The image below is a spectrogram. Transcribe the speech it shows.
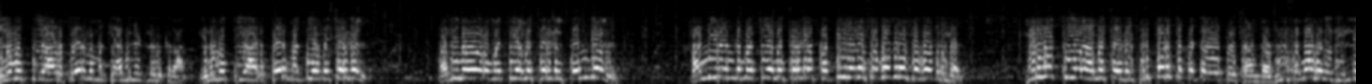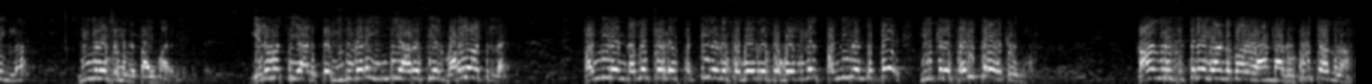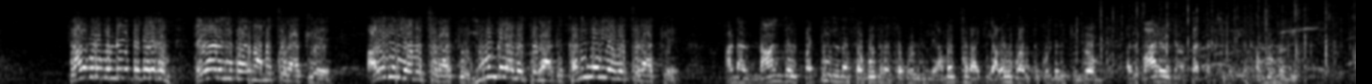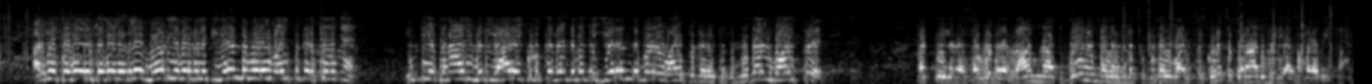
எழுபத்தி ஆறு பேர் நம்ம கேபினெட்ல இருக்கிறாங்க. எழுபத்தி ஆறு பேர் மத்திய அமைச்சர்கள். பதினோரு மத்திய அமைச்சர்கள் பெண்கள். பன்னிரண்டு மத்திய அமைச்சர்கள் பட்டியலின சகோதர சகோதரிகள். இருபத்தி ஏழு அமைச்சர்கள் பிற்படுத்தப்பட்ட வகுப்பை சார்ந்தவர் இது சமூக நீதி இல்லைங்களா? நீங்களே சொல்லுங்க தாய்மார்கள். எழுபத்தி ஆறு பேர் இதுவரை இந்திய அரசியல் வரலாற்றுல பன்னிரண்டு அமைச்சர்கள் பட்டியலின சகோதர சகோதரிகள் பன்னிரண்டு பேர் இருக்கிற சரித்திரம் இருக்குதுங்களா? காங்கிரஸ் இத்தனை காண்டமாக ஆண்டாக கொடுத்தாங்களா? திராவிட முன்னேற்ற கழகம் தயாநிதி மாறன் அமைச்சராக்கு அழகிரி அமைச்சராக்கு இவங்க அமைச்சராக்கு கனிமொழி அமைச்சராக்கு ஆனால் நாங்கள் பட்டியலின சகோதர சகோதரிகளை அமைச்சராக்கி அழகு பார்த்துக் கொண்டிருக்கின்றோம். அது பாரதிய ஜனதா கட்சியுடைய சமூக நீதி அருமை சகோதர சகோதரிகளே மோடி அவர்களுக்கு இரண்டு முறை வாய்ப்பு கிடைச்சதுங்க. இந்திய ஜனாதிபதி யாரை கொடுக்க வேண்டும் என்று இரண்டு முறை வாய்ப்பு கிடைத்தது. முதல் வாய்ப்பு பட்டியலின சகோதரர் ராம்நாத் கோவிந்த் அவர்களுக்கு முதல் வாய்ப்பை கொடுத்து ஜனாதிபதியாக அமர வைத்தார்.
